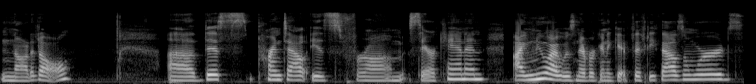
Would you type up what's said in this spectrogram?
not at all. Uh, this printout is from Sarah Cannon. I knew I was never going to get 50,000 words,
